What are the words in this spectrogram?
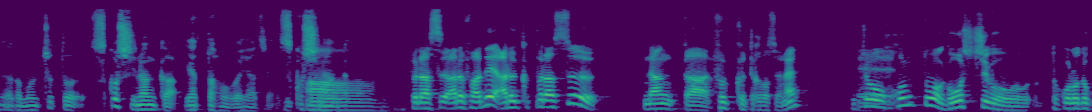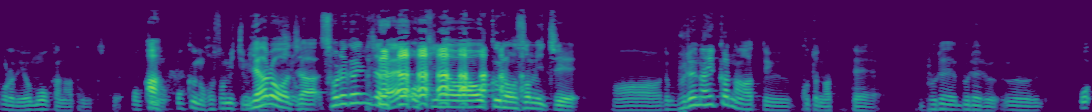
だからもうちょっと少しなんかやった方がいいはずよ。少しなんか。プラスアルファで歩くプラスなんかフックってことですよね。一応本当は五七五をところどころで読もうかなと思ってて奥あの奥の細道みたいなやろうじゃあ。それがいいんじゃない？沖縄奥の細道。あーでもブレないかなっていうことになって。ブレブレる。うん。お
